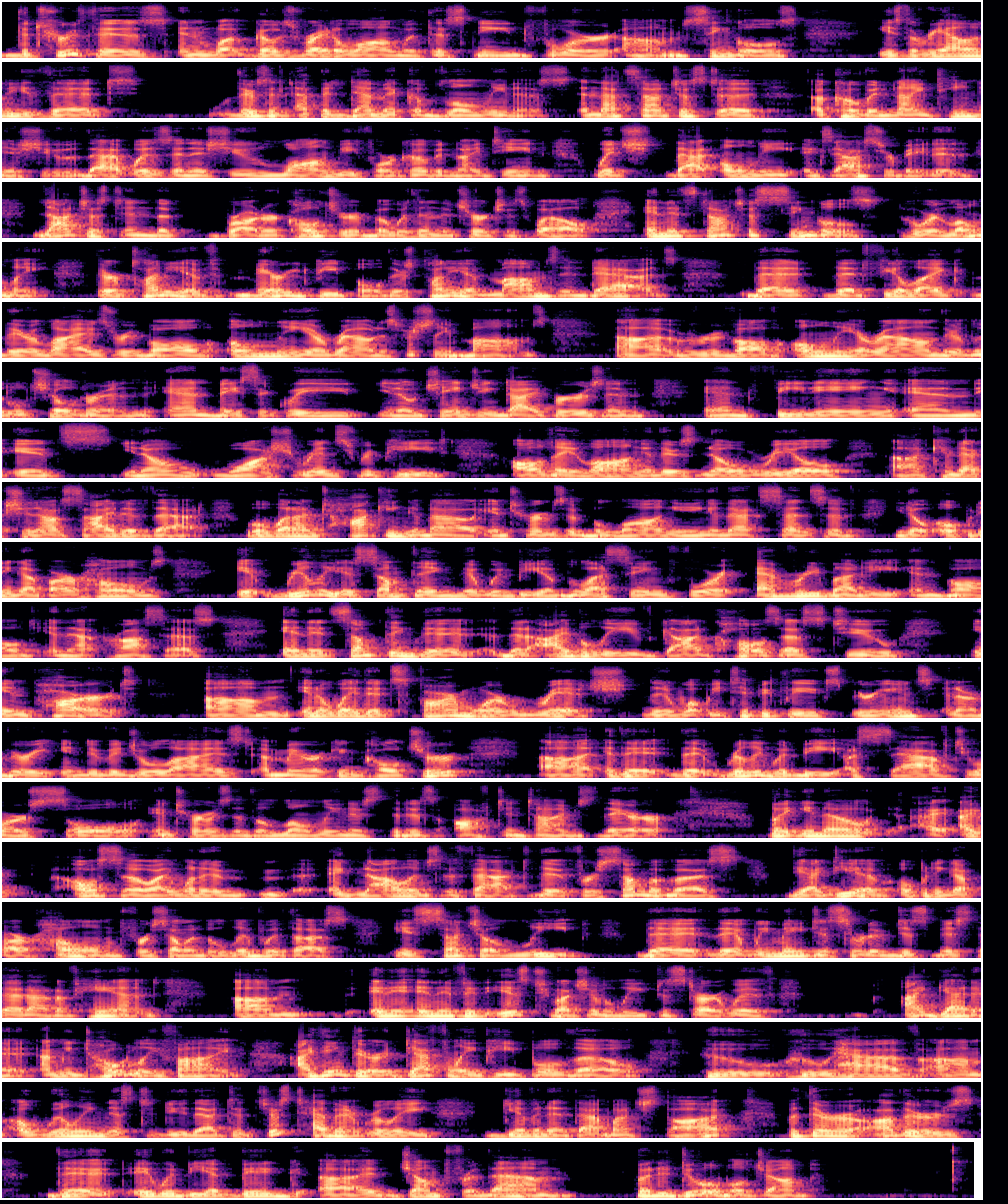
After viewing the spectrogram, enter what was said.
The truth is, and what goes right along with this need for um, singles, is the reality that there's an epidemic of loneliness. And that's not just a, a COVID 19 issue. That was an issue long before COVID 19, which that only exacerbated, not just in the broader culture, but within the church as well. And it's not just singles who are lonely. There are plenty of married people. There's plenty of moms and dads that that feel like their lives revolve only around, especially moms, uh, revolve only around their little children and basically you know changing diapers and and feeding and it's you know wash rinse repeat all day long and there's no real uh, connection outside of that. Well what i'm talking about in terms of belonging and that sense of you know opening up our homes it really is something that would be a blessing for everybody involved in that process. And it's something that that i believe god calls us to in part um, in a way that's far more rich than what we typically experience in our very individualized American culture. Uh, that that really would be a salve to our soul in terms of the loneliness that is oftentimes there. But you know, I, I also I want to acknowledge the fact that for some of us, the idea of opening up our home for someone to live with us is such a leap that that we may just sort of dismiss that out of hand. Um, and, and if it is too much of a leap to start with, I get it. I mean, totally fine. I think there are definitely people though who who have um, a willingness to do that that just haven't really given it that much thought. But there are others that it would be a big uh, jump for them, but a doable jump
